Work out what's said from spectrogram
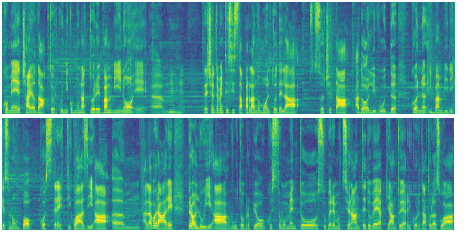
come child actor, quindi come un attore bambino e um, mm-hmm. recentemente si sta parlando molto della società ad Hollywood con i bambini che sono un po' costretti quasi a, um, a, lavorare, però lui ha avuto proprio questo momento super emozionante dove ha pianto e ha ricordato sua,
